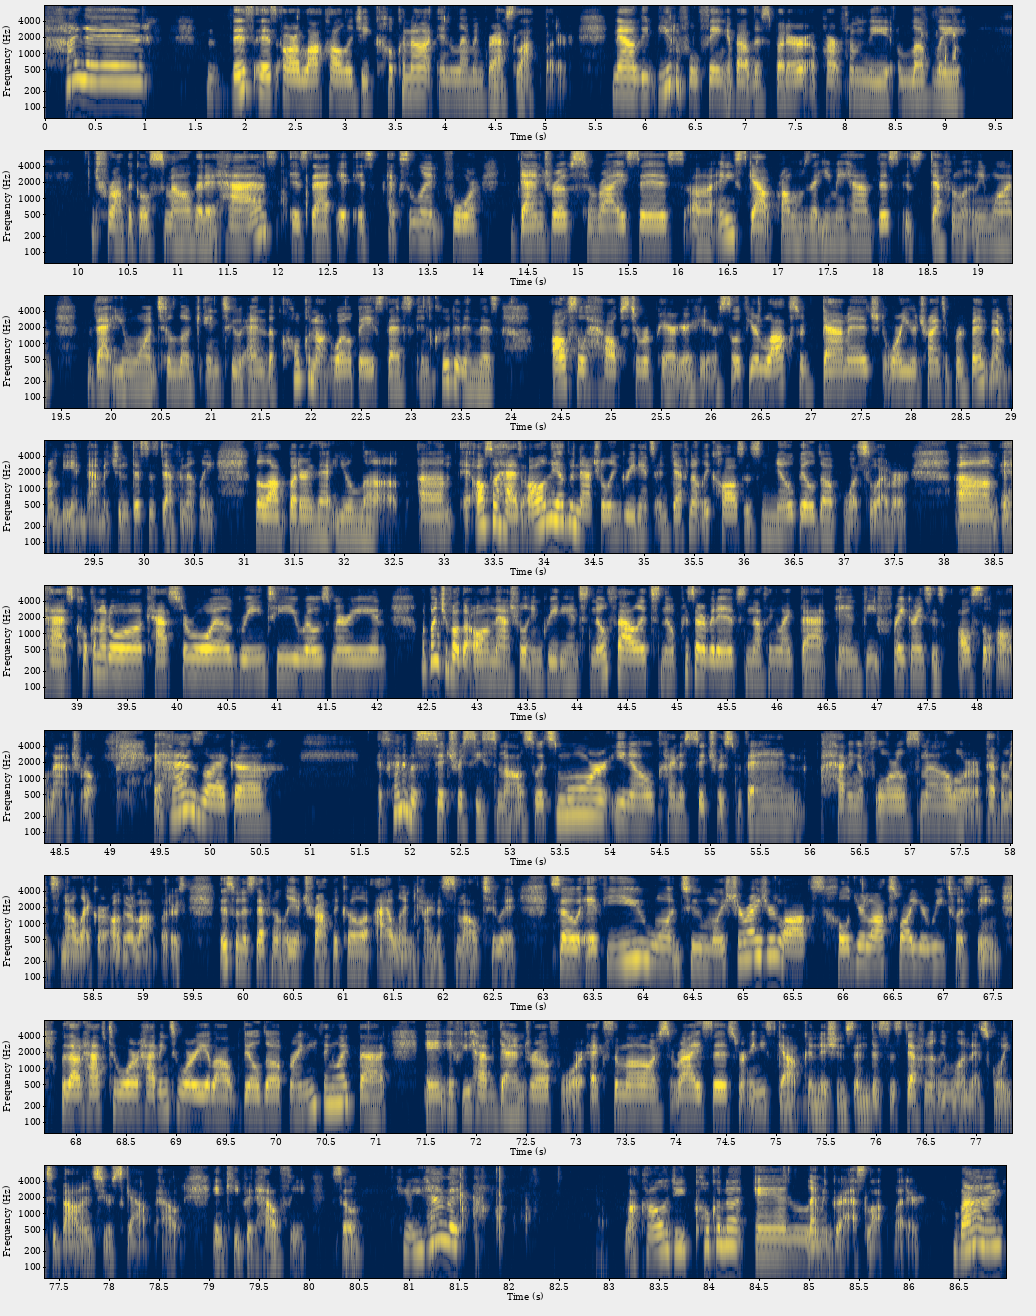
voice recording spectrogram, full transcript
Hi there. This is our Lockology coconut and lemongrass loc butter. Now, the beautiful thing about this butter, apart from the lovely tropical smell that it has, is that it is excellent for dandruff, psoriasis, uh, any scalp problems that you may have. This is definitely one that you want to look into. And the coconut oil base that's included in this also helps to repair your hair. So if your locks are damaged or you're trying to prevent them from being damaged, and this is definitely the loc butter that you love. Um, it also has all the other natural ingredients and definitely causes no buildup whatsoever. Um, it has coconut oil, castor oil, green tea, rosemary, and a bunch of other all natural ingredients. No phthalates, no preservatives, nothing like that. And the fragrance is also all natural. It has like a it's kind of a citrusy smell. So it's more, you know, kind of citrus than having a floral smell or a peppermint smell like our other loc butters. This one is definitely a tropical island kind of smell to it. So if you want to moisturize your locks, hold your locks while you're retwisting without have to or having to worry about buildup or anything like that. And if you have dandruff or eczema or psoriasis or any scalp conditions, then this is definitely one that's going to balance your scalp out and keep it healthy. So here you have it. Lockology coconut and lemongrass loc butter. Bye.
